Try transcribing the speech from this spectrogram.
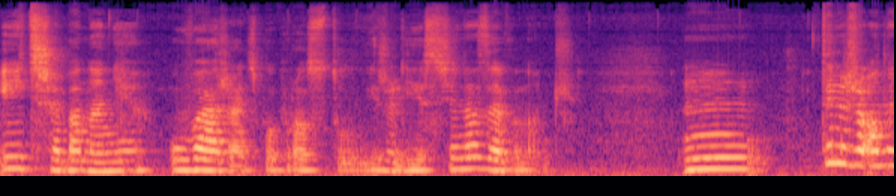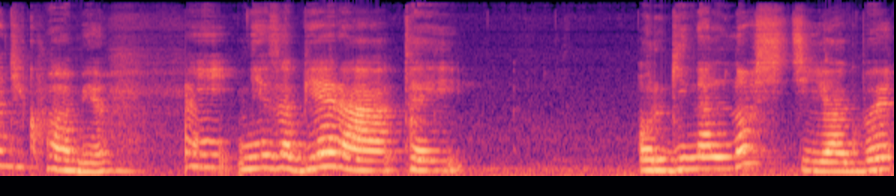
i trzeba na nie uważać po prostu, jeżeli jest się na zewnątrz. Tyle, że ona nie kłamie. I nie zabiera tej oryginalności jakby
